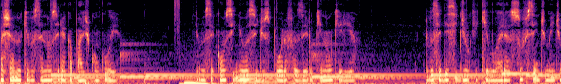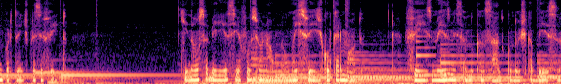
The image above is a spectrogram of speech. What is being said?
achando que você não seria capaz de concluir? Que você conseguiu a se dispor a fazer o que não queria? Que você decidiu que aquilo era suficientemente importante para ser feito? Que não saberia se ia funcionar ou não, mas fez de qualquer modo. Fez mesmo estando cansado, com dor de cabeça,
